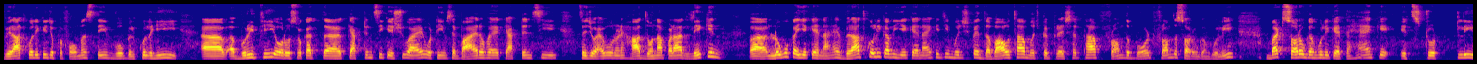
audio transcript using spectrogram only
विराट कोहली की जो परफॉर्मेंस थी, वो बिल्कुल ही बुरी थी और उस वक्त कैप्टनसी के इशू आए, वो टीम से बाहर हुए कैप्टनसी से जो है वो उन्होंने हाथ धोना पड़ा. लेकिन लोगों का ये कहना है विराट कोहली का भी ये कहना है कि जी मुझ पर दबाव था मुझ पर प्रेशर था from the board from the Sourav Ganguly. But Sourav Ganguly कहते हैं कि it's totally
